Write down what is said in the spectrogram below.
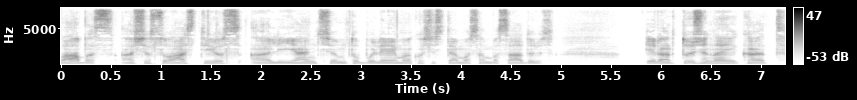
Labas, aš esu Astijus, Alijancium tobulėjimo ekosistemos ambasadorius. Ir ar tu žinai, kad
